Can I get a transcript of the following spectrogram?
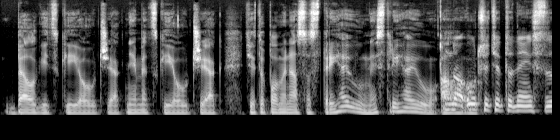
belgický ovčiak, nemecký ovčiak. Tieto plemená sa strihajú, nestrihajú? No, alebo... No určite to nie je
